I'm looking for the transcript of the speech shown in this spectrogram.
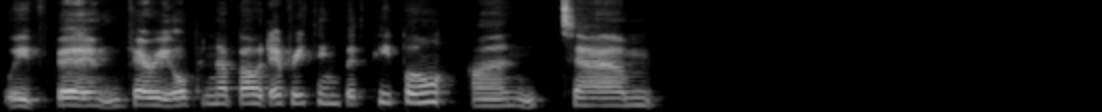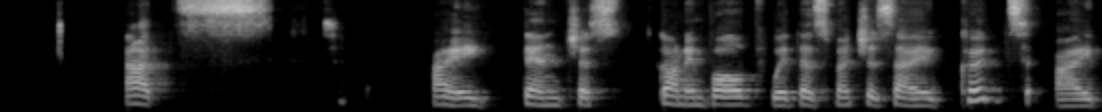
we've been very open about everything with people. And um, that's, I then just got involved with as much as I could. I,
